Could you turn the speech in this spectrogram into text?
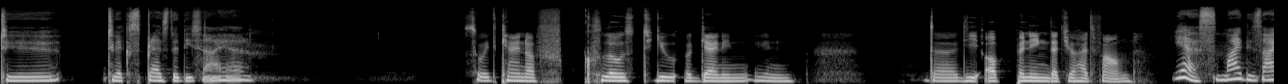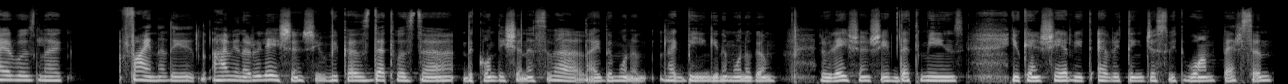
to, to express the desire. So it kind of closed you again in, in the the opening that you had found? Yes my desire was like finally i'm in a relationship because that was the the condition as well like the mono like being in a monogam relationship. That means you can share with everything just with one person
